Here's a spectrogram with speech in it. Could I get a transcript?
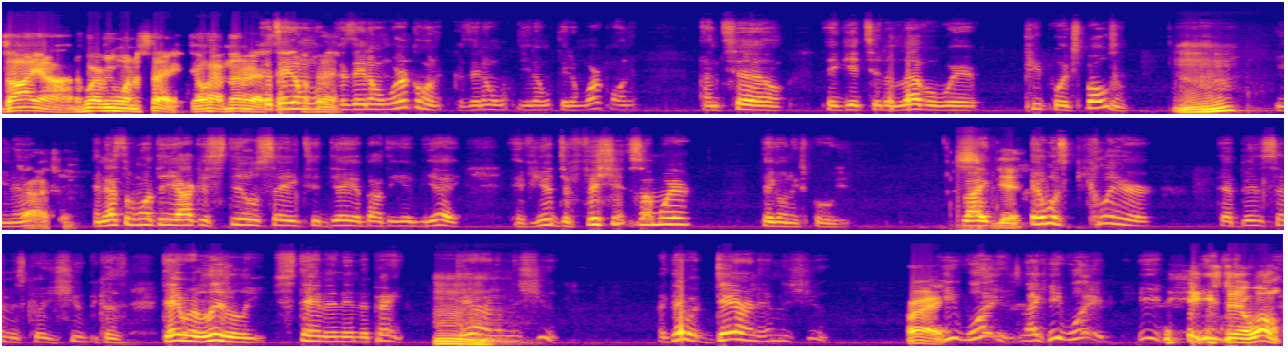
Zion, whoever you want to say. They don't have none of that. because they don't because they don't work on it because they don't you know they don't work on it until they get to the level where people expose them. Mm-hmm. You know, Gotcha. and that's the one thing I can still say today about the NBA. If you're deficient somewhere, they're gonna expose you. Like Yeah. it was clear that Ben Simmons couldn't shoot because they were literally standing in the paint, Mm. daring him to shoot. Like they were daring him to shoot. Right. He wouldn't. Like he wouldn't. He, He still won't.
